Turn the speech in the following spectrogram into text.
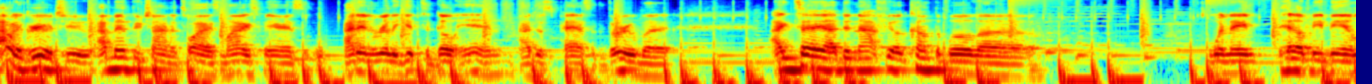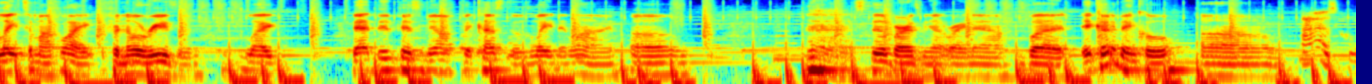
I would agree with you. I've been through China twice. My experience, I didn't really get to go in. I just passed it through. But I can tell you, I did not feel comfortable uh, when they held me being late to my flight for no reason. Like, that did piss me off at customs waiting in line. Um, still burns me up right now, but it could have been cool. Um, china is cool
